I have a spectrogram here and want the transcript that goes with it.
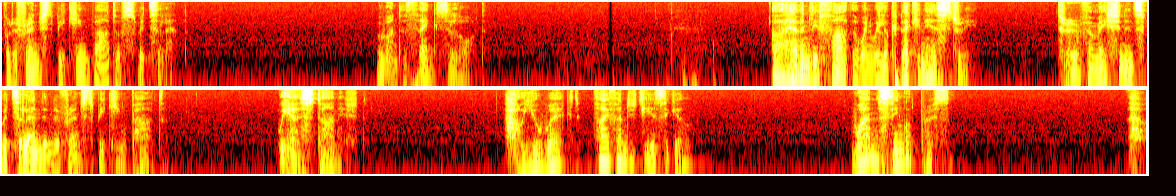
for the French speaking part of Switzerland. We want to thank the Lord. Our Heavenly Father, when we look back in history to the Reformation in Switzerland in the French speaking part, we are astonished how you worked 500 years ago. One single person. Oh.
